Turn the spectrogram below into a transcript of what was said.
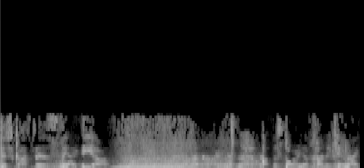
discusses the idea of the story of Hanukkah, right?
